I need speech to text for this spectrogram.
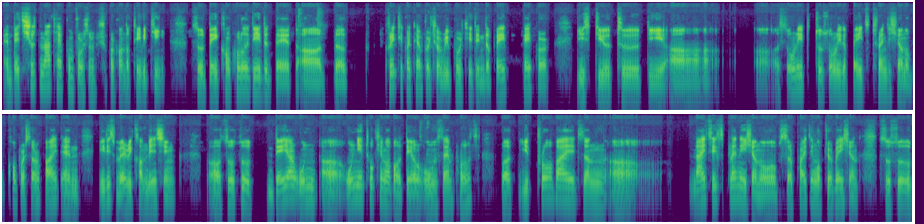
and that should not happen for superconductivity. So they concluded that uh, the critical temperature reported in the paper is due to the uh, uh, solid to solid phase transition of copper sulfide, and it is very convincing. Uh, so, so they are on, uh, only talking about their own samples, but it provides an uh, nice explanation of surprising observation. So, so,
